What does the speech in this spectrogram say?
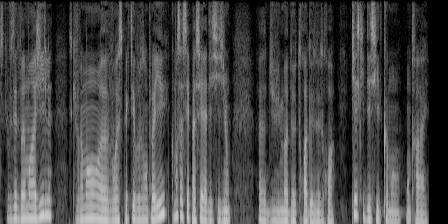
Est-ce que vous êtes vraiment agile? Est-ce que vraiment euh, vous respectez vos employés? Comment ça s'est passé la décision euh, du mode 3-2-2-3 Qui est-ce qui décide comment on travaille?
